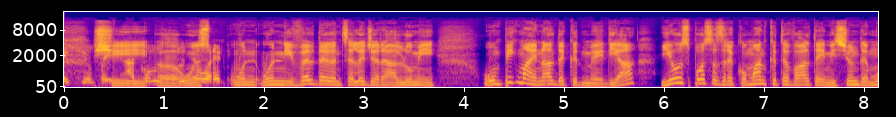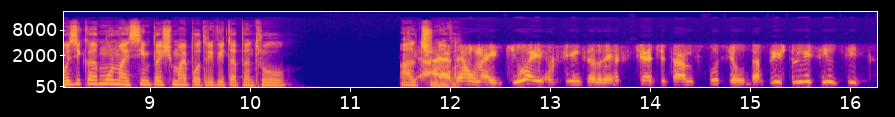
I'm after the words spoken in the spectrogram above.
IQ, păi, și acum, uh, tu un, teoretic- un, un nivel de înțelegere a lumii un pic mai înalt decât media, eu îți pot să-ți recomand câteva alte emisiuni de muzică mult mai simple și mai potrivite pentru Ai altcineva. avea un IQ, ai fi înțeles ceea ce ți-am spus eu, dar tu ești un nesimțit.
